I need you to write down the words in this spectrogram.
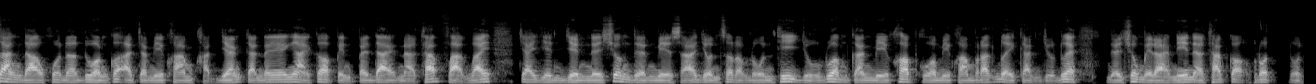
สร้างดาวคนละดวงก็อาจจะมีความขัดแย้งกันได้ง่าย ๆ ก็เป็นไปได้นะครับ ฝากไว้ใจเย็นๆในช่วงเดือนเมษายนสำหรับคนที่อยู่ร่วมกันมีครอบครัวมีความรักด้วยกันอยู่ด้วย ในช่วงเวลานี้นะครับ ก็ลดลด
